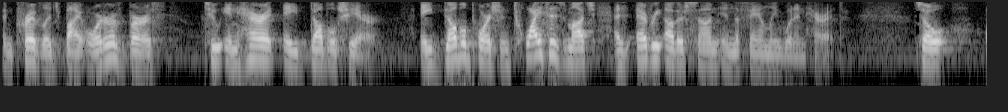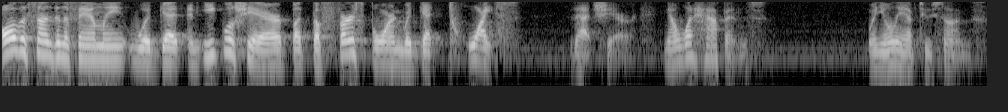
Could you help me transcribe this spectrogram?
and privilege by order of birth to inherit a double share, a double portion, twice as much as every other son in the family would inherit. So all the sons in the family would get an equal share, but the firstborn would get twice that share. Now, what happens when you only have two sons?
